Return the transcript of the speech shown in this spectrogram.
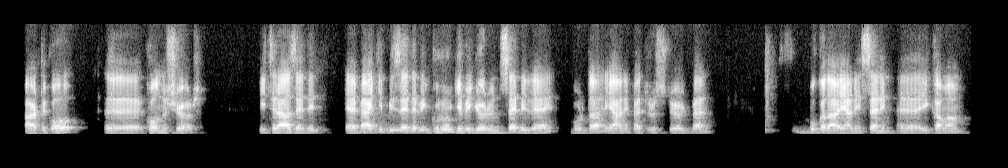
Artık o e, konuşuyor. İtiraz edip e, belki bize de bir gurur gibi görünse bile burada yani Petrus diyor ben bu kadar yani senin e, yıkamam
